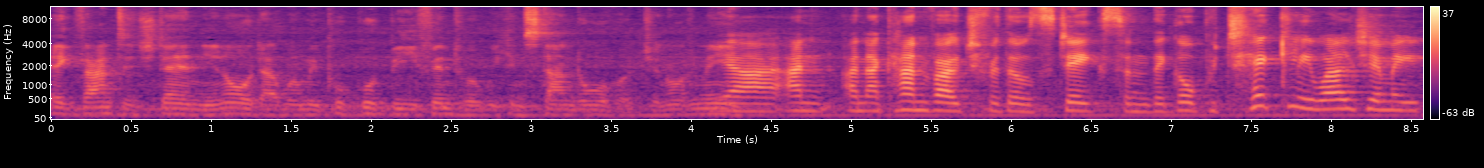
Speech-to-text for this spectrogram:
advantage then, you know, that when we put good beef into it, we can stand over it, you know what I mean? Yeah, and, and I can vouch for those steaks, and they go particularly well, Jimmy,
